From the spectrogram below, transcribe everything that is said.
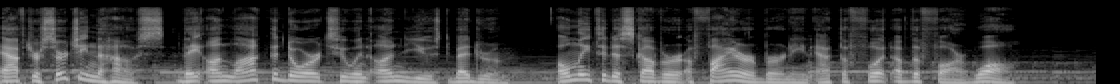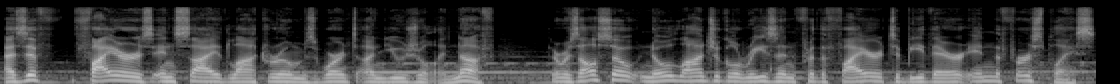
After searching the house, they unlocked the door to an unused bedroom, only to discover a fire burning at the foot of the far wall. As if fires inside locked rooms weren't unusual enough, there was also no logical reason for the fire to be there in the first place.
